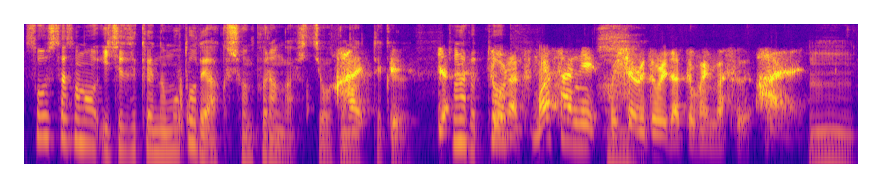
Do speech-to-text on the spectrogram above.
そうしたその位置づけのもとでアクションプランが必要となってくる。はい、となると。まさにおっしゃる通りだと思います。はい。うん、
